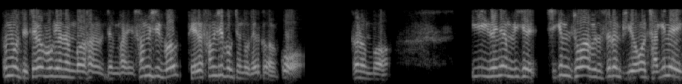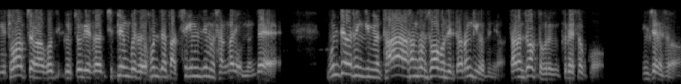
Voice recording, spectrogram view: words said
그럼 뭐, 제가 보기에는 뭐, 한, 한 30억? 대략 30억 정도 될 것 같고, 그는 뭐, 이, 왜냐면 이게 지금 조합에서 쓰는 비용을 자기네 이게 조합장하고 그쪽에서 집행부에서 혼자 다 책임지면 상관이 없는데, 문제가 생기면 다 항상 조합원들이 떠넘기거든요. 다른 조합도 그랬었고, 인천에서.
